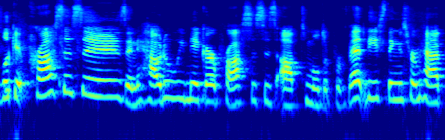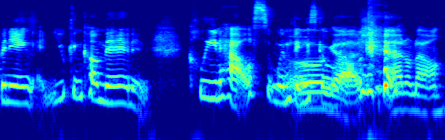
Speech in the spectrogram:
look at processes and how do we make our processes optimal to prevent these things from happening. And you can come in and clean house when things Oh, go gosh. wrong. I don't know.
